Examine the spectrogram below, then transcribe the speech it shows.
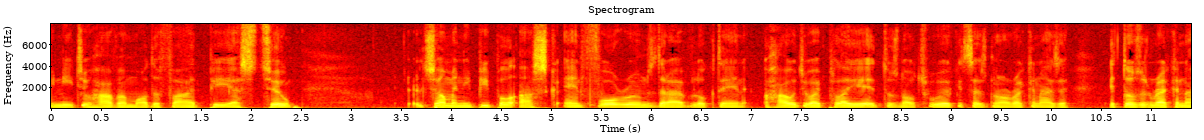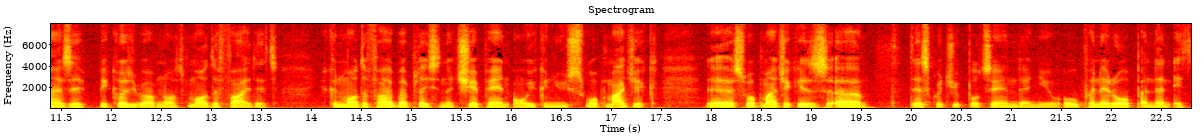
you need to have a modified PS2 so many people ask in forums that I've looked in how do I play it? It does not work. It says not recognize it. It doesn't recognize it because you have not modified it. You can modify by placing a chip in or you can use swap magic. Uh, swap magic is uh, disk which you put in then you open it up and then it's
